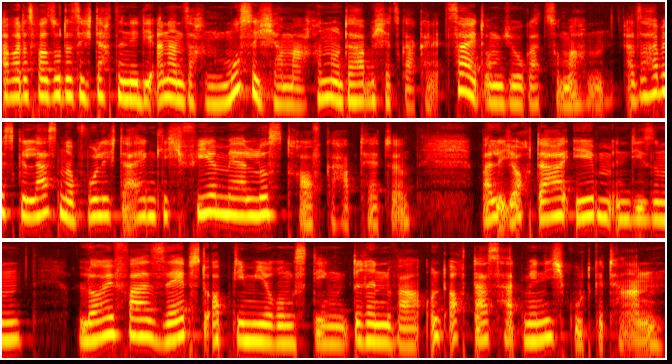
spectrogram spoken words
Aber das war so, dass ich dachte, nee, die anderen Sachen muss ich ja machen und da habe ich jetzt gar keine Zeit, um Yoga zu machen. Also habe ich es gelassen, obwohl ich da eigentlich viel mehr Lust drauf gehabt hätte, weil ich auch da eben in diesem Läufer-Selbstoptimierungsding drin war und auch das hat mir nicht gut getan.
